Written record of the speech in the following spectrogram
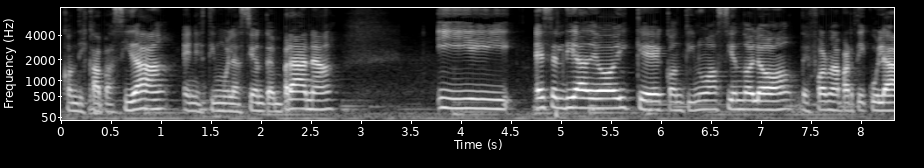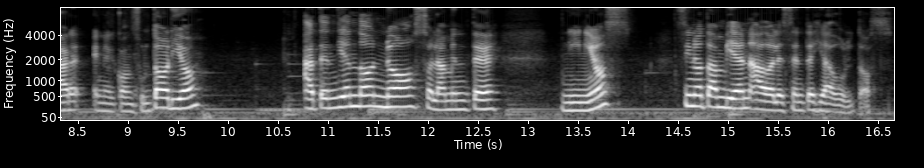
con discapacidad en estimulación temprana y es el día de hoy que continúo haciéndolo de forma particular en el consultorio, atendiendo no solamente niños, sino también adolescentes y adultos.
